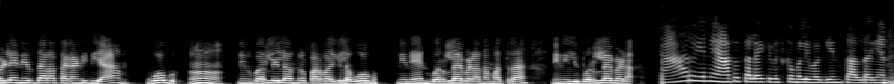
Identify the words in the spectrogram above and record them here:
ಒಳ್ಳೆ ನಿರ್ಧಾರ ತಗೊಂಡಿದ್ಯಾ? ಹೋಗು. ಹ್ಞೂ, ನೀನು ಬರಲಿಲ್ಲ ಅಂದ್ರೂ ಪರವಾಗಿಲ್ಲ. ಹೋಗು. ನೀನೇನು ಬರಲೇಬೇಡ ನಮ್ಮ ಹತ್ರ. ನೀನು ಇಲ್ಲಿ ಬರಲೇಬೇಡ ಯಾರು ಏನು ಯಾತ ತಲೆ ಕೆಡಿಸ್ಕೊಂಬಲ್ಲ ಇವಾಗಿನ ಕಾಲದಾಗೇನು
